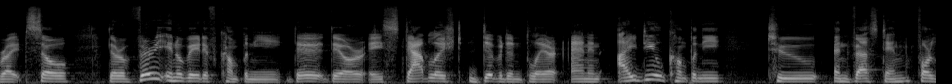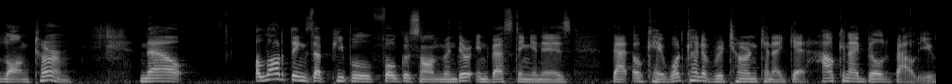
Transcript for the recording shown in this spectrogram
right? So they're a very innovative company. They they are a established dividend player and an ideal company to invest in for long term. Now, a lot of things that people focus on when they're investing in is that okay, what kind of return can I get? How can I build value?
